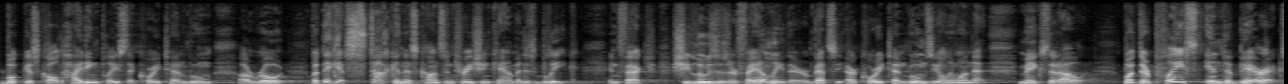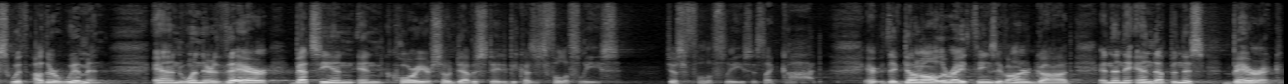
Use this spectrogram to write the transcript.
book is called Hiding Place that Corrie Ten Boom uh, wrote. But they get stuck in this concentration camp and it's bleak. In fact, she loses her family there. Betsy, or Corrie Ten Boom's the only one that makes it out. But they're placed into barracks with other women. And when they're there, Betsy and, and Corrie are so devastated because it's full of fleas. Just full of fleas. It's like, God. Er, they've done all the right things, they've honored God, and then they end up in this barrack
